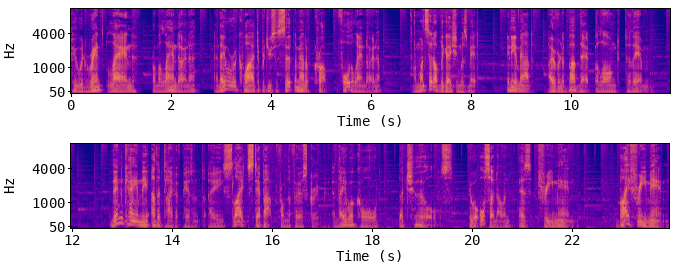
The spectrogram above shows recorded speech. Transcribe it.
who would rent land from a landowner and they were required to produce a certain amount of crop for the landowner, and once that obligation was met, any amount over and above that belonged to them. Then came the other type of peasant, a slight step up from the first group, and they were called the churls, who were also known as free men. By free men,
